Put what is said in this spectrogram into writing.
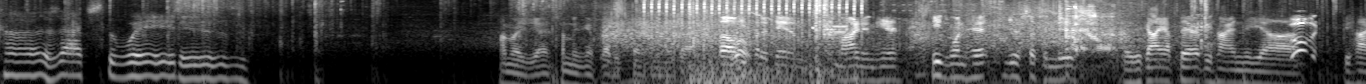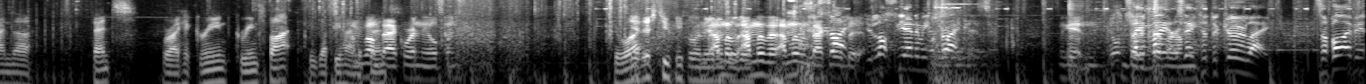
Cause that's the way it is. I'm ready, yeah. Somebody's gonna probably spend me like that. Oh, he's got a damn mine in here. He's one hit. You're such a noob. There's a guy up there behind the uh behind the fence where I hit green, green spot. He's up behind I'm the going fence. back. We're in the open. You Yeah, there's two people in there. I'm, That's mov- over I'm moving. I'm moving back a little bit. You lost the enemy trackers. I'm getting Your some better teammate has entered the gulag. Surviving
